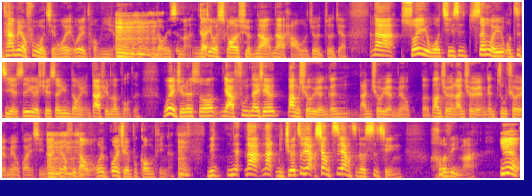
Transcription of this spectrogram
他没有付我钱，我也我也同意了。嗯嗯，你懂我意思吗？你给我 scholarship，那那好，我就就这样。那所以，我其实身为我自己也是一个学生运动员，大学 level 的，我也觉得说呀，付那些棒球员跟篮球员没有呃，棒球员、篮球员跟足球员没有关系，那你没有付到我，我也不会觉得不公平的。嗯，你那那那你觉得这样像这样子的事情合理吗？因为。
